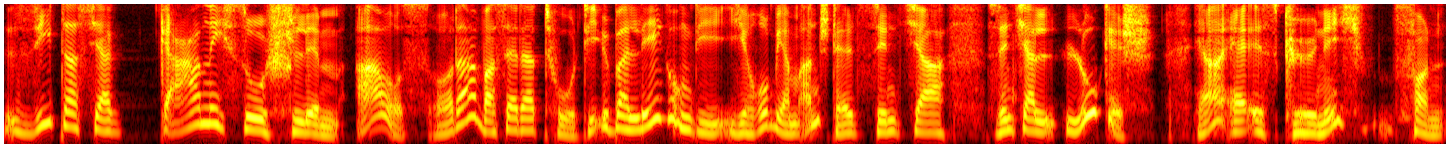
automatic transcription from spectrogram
sieht das ja gar nicht so schlimm aus, oder? Was er da tut. Die Überlegungen, die Jerobiam anstellt, sind ja, sind ja logisch. Ja, er ist König von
